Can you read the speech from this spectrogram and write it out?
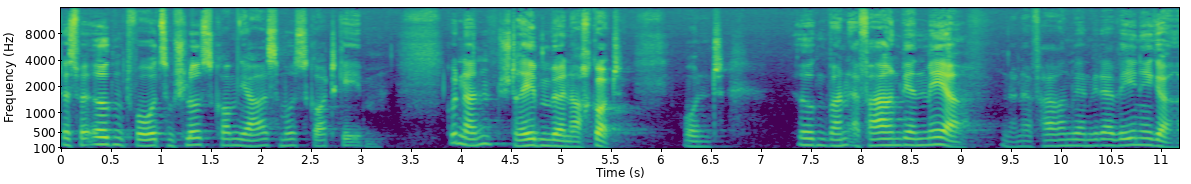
dass wir irgendwo zum Schluss kommen, ja, es muss Gott geben. Und dann streben wir nach Gott und irgendwann erfahren wir mehr und dann erfahren wir ihn wieder weniger.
